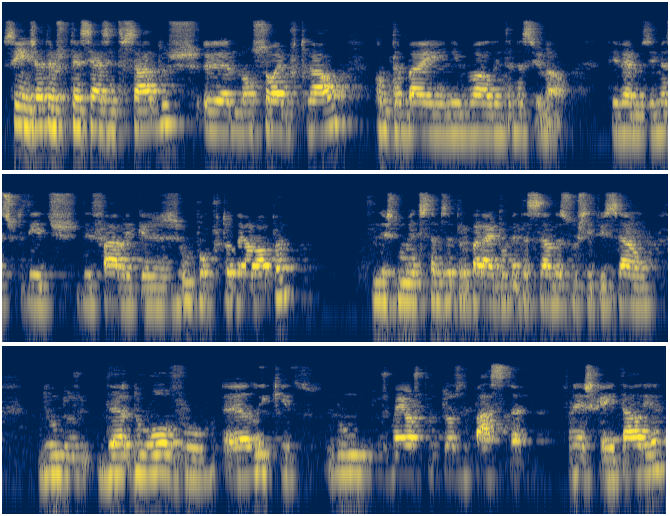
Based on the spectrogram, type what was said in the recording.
Sim, já temos potenciais interessados, eh, não só em Portugal, como também a nível internacional. Tivemos imensos pedidos de fábricas um pouco por toda a Europa. Neste momento estamos a preparar a implementação da substituição do, do, ovo uh, líquido num dos maiores produtores de pasta fresca em Itália.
